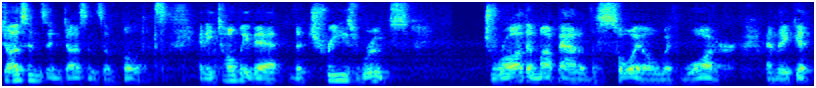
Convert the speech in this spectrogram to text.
dozens and dozens of bullets. And he told me that the tree's roots draw them up out of the soil with water, and they get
